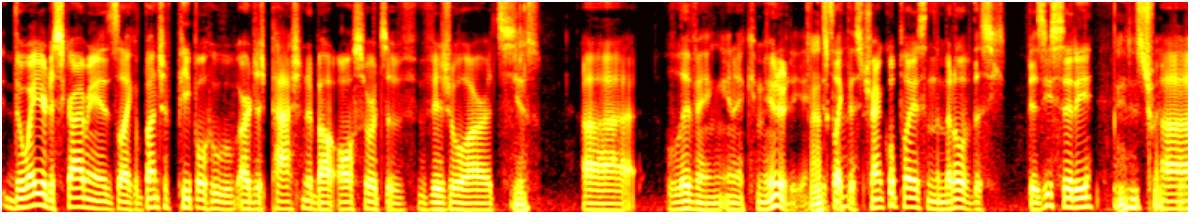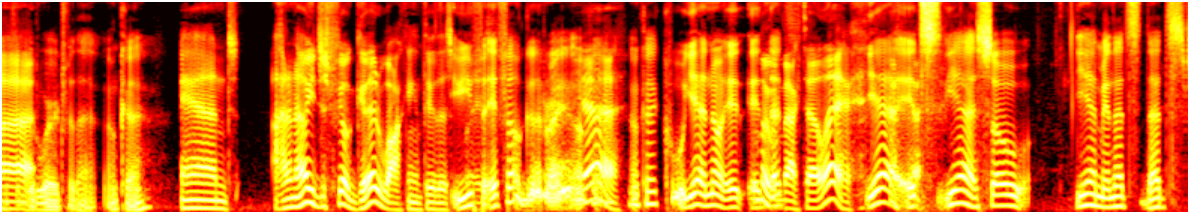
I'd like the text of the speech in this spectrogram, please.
the way you're describing it is like a bunch of people who are just passionate about all sorts of visual arts, yes, uh, living in a community. That's it's like this tranquil place in the middle of this busy city, it is tranquil. That's Uh, a good word for that. Okay, and I don't know, you just feel good walking through this. you it felt good, right? Okay. Yeah. Okay. Cool. Yeah. No. It. it moving back to LA. yeah it's yeah so yeah man that's that's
